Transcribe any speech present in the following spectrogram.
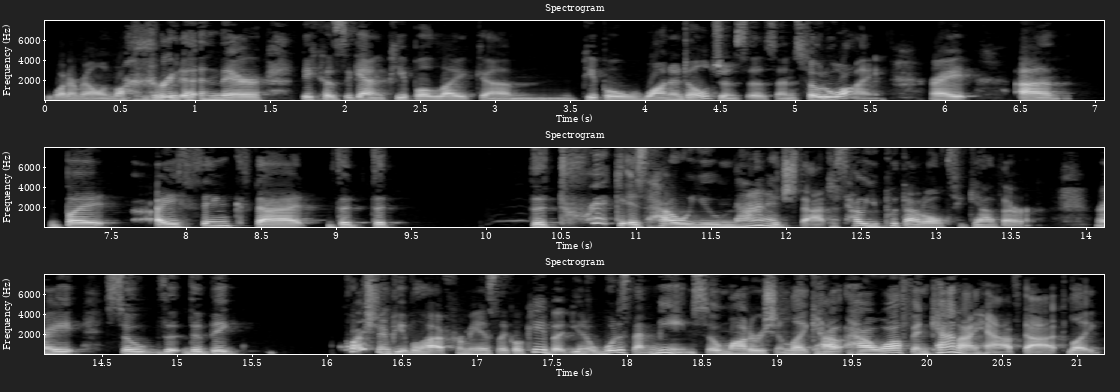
watermelon margarita in there because again, people like um, people want indulgences, and so do I, right? Um, but I think that the the the trick is how you manage that, is how you put that all together, right? So the the big question people have for me is like, okay, but you know, what does that mean? So moderation, like how, how often can I have that like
